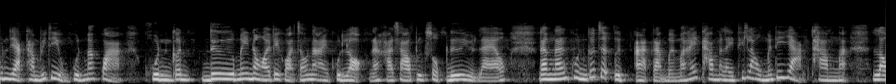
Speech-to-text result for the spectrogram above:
ุณอยากทำวิธีของคุณมากกว่า คุณก็ดื้อไม่น้อยไปกว่าเจ้านายคุณหรอกนะคะ ชาวพฤกษภดื้ออยู่แล้ว ดังนั้นคุณก็จะอึดอัดอะเหมือนมาให้ทำอะไรที่เราไม่ได้อยากทำอะเรา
